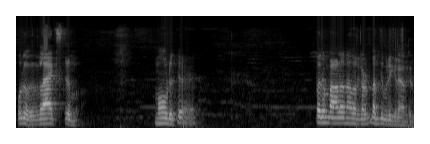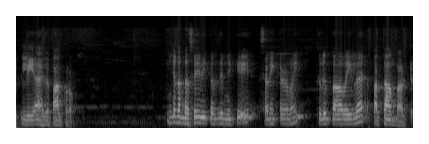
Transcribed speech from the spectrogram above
ஒரு ரிலாக்ஸ்டு மோடுக்கு பெரும்பாலானவர்கள் வந்து விடுகிறார்கள் இல்லையா? இதை பார்க்குறோம். இங்கே நம்ம சேவிக்கிறது இன்றைக்கி சனிக்கிழமை திருப்பாவையில் பத்தாம் பாட்டு.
